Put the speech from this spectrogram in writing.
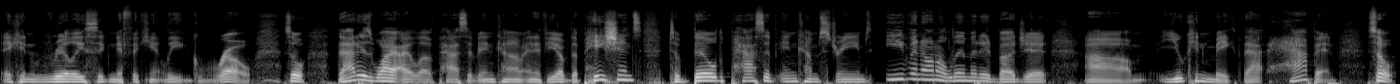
It can really significantly grow. So, that is why I love passive income. And if you have the patience to build passive income streams, even on a limited budget, um, you can make that happen. So,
